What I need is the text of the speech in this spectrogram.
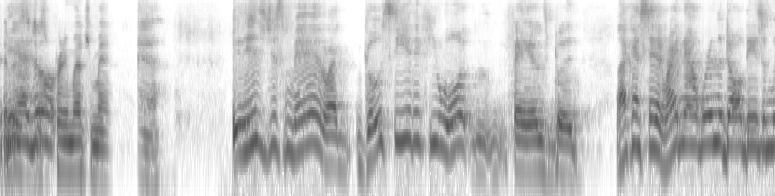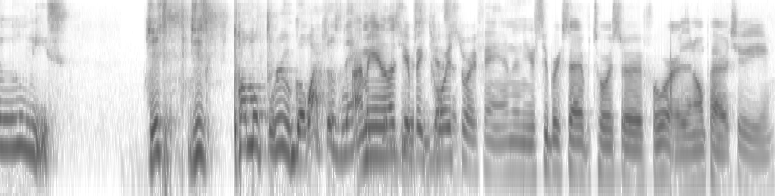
It is Yeah, just no. pretty much man. It is just man, like go see it if you want, fans. But like I said, right now we're in the dog days of movies. Just, just pummel through. Go watch those. Netflix I mean, unless you're a big Toy. Story fan and you're super excited for Toy Story 4, then all power to you.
